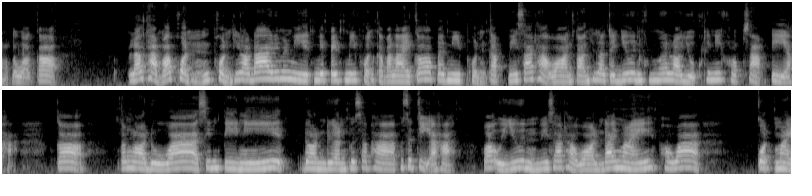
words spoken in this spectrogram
2 ตัวก็ แล้วถามว่าผลผลที่เราได้นี่มันมีมีไปมีผลกับอะไร ก็ไปมีผลกับวีซ่าถาวรตอนที่เราจะยื่นเมื่อเราอยู่ที่นี่ครบ 3 ปีอะค่ะ ก็ต้องรอดูว่าสิ้นปีนี้ดอนเดือนพฤษภาพฤศจิอะค่ะ ว่าอุ๋ยยื่นวีซ่าถาวรได้ไหม เพราะว่ากฎใหม่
